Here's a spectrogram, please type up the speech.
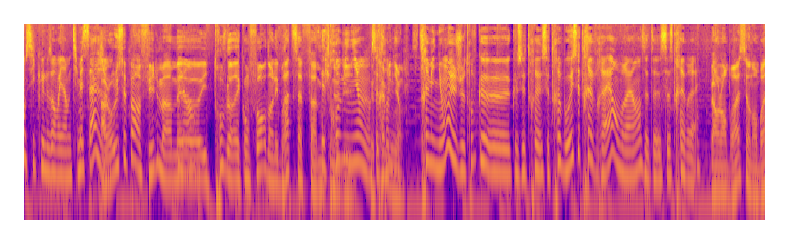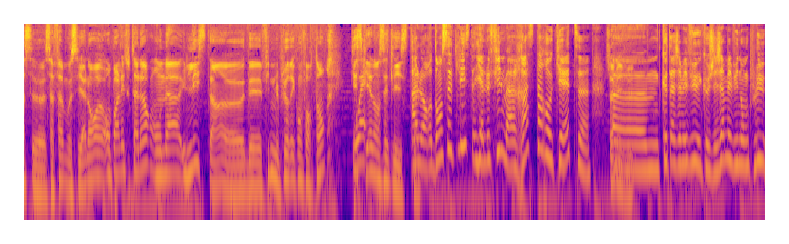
aussi qui nous a envoyé un petit message. Alors lui c'est pas un film, hein, mais euh, il trouve le réconfort dans les bras de sa femme. c'est trop mignon, C'est très mignon. C'est très mignon et je trouve que, c'est très, beau et c'est très vrai en vrai. Hein, c'est c'est très vrai. Ben, on l'embrasse et on embrasse euh, sa femme aussi. Alors euh, on parlait tout à l'heure, on a une liste hein, euh, des films les plus réconfortants. Qu'est-ce Ouais. qu'il y a dans cette liste Alors dans cette liste, il y a le film Rasta Rocket euh, que t'as jamais vu et que j'ai jamais vu non plus,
